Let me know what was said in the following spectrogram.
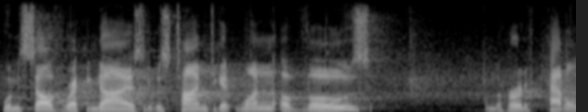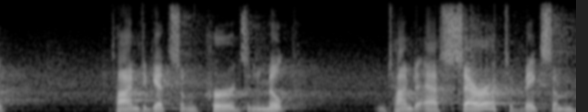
who himself recognized that it was time to get one of those from the herd of cattle. Time to get some curds and milk. And time to ask Sarah to bake some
